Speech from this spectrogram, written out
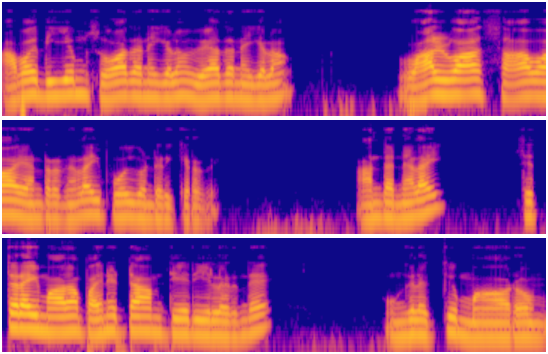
அவதியும் சோதனைகளும் வேதனைகளும் வாழ்வா சாவா என்ற நிலை போய்கொண்டிருக்கிறது அந்த நிலை சித்திரை மாதம் பதினெட்டாம் தேதியிலிருந்து உங்களுக்கு மாறும்.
